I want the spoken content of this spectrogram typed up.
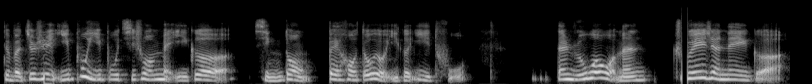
对吧？就是一步一步，其实我们每一个行动背后都有一个意图。但如果我们追着那个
